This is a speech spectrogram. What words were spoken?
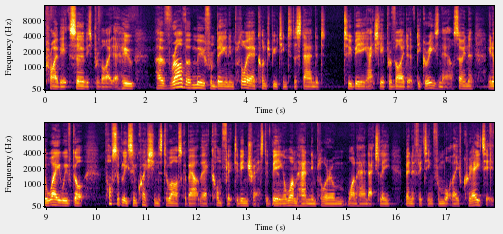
private service provider, who have rather moved from being an employer contributing to the standard to being actually a provider of degrees now. So in a, in a way, we've got possibly some questions to ask about their conflict of interest of being on one hand an employer on one hand actually benefiting from what they've created.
